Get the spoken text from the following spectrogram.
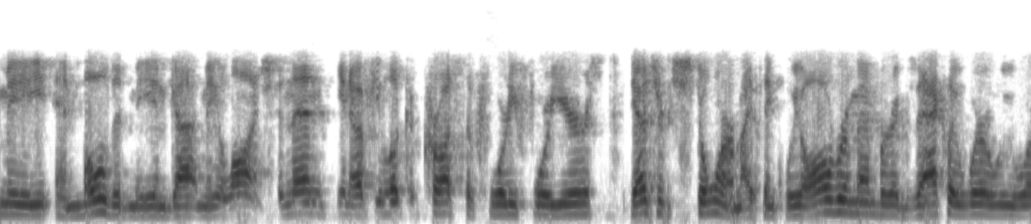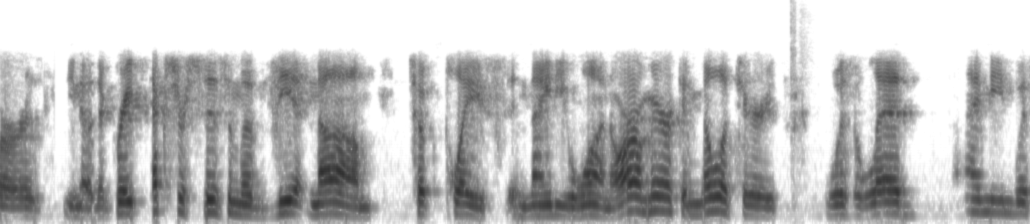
me and molded me and got me launched. And then, you know, if you look across the 44 years, Desert Storm, I think we all remember exactly where we were. You know, the great exorcism of Vietnam took place in 91. Our American military was led, I mean, with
